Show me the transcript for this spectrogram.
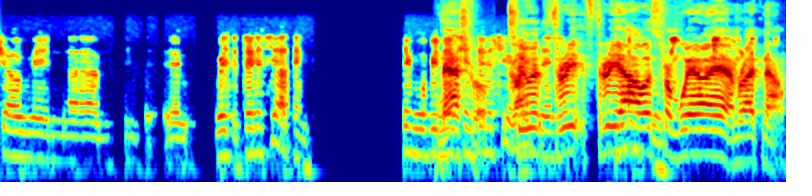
show in, um, in uh, where's the Tennessee? I think. I think we'll be next in Nashville. Tennessee, Two, right? three, three hours from where I am right now.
